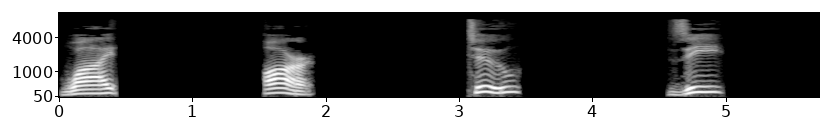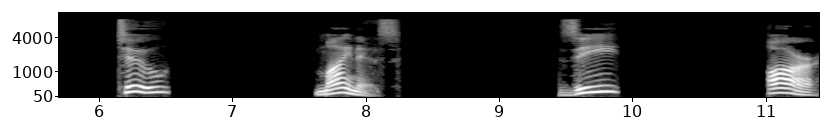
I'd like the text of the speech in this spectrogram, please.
y r 2 z 2 minus z r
